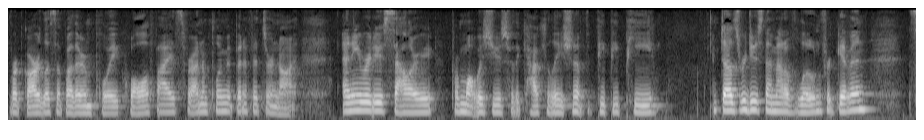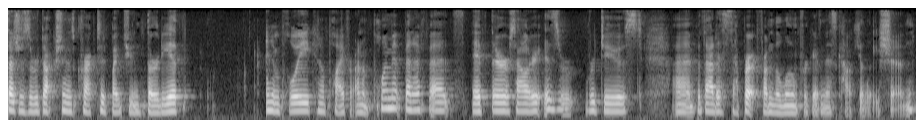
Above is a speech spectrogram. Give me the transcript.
regardless of whether employee qualifies for unemployment benefits or not. Any reduced salary from what was used for the calculation of the PPP does reduce the amount of loan forgiven, such as a reduction is corrected by June 30th. An employee can apply for unemployment benefits if their salary is re- reduced, uh, but that is separate from the loan forgiveness calculation.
